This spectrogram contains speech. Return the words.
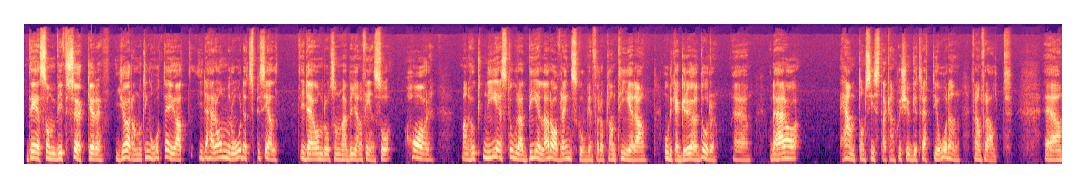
det som vi försöker göra någonting åt är ju att i det här området, speciellt i det område som de här byarna finns, så har man huggit ner stora delar av regnskogen för att plantera olika grödor. Eh, och det här har hänt de sista kanske 20-30 åren framförallt. Eh,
